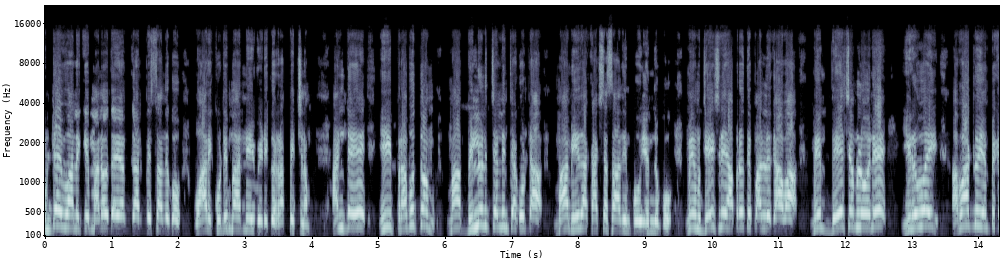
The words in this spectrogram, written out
ఉంటే వాళ్ళకి మనోదయం కల్పిస్తేందుకు వారి కుటుంబాన్ని వీడికి రప్పించినాం. అంటే ఈ ప్రభుత్వం మా బిల్లులు చెల్లించకుండా మా మీద కక్ష సాధింపు ఎందుకు? మేము చేసిన అభివృద్ధి పనులు కావా? మేము దేశంలోనే ఇరవై అవార్డులు ఎంపిక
